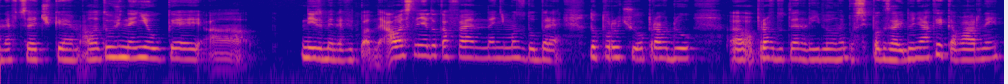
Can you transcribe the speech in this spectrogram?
NFCčkem, ale to už není OK a nic mi nevypadne. Ale stejně to kafe není moc dobré. Doporučuji opravdu, eh, opravdu ten Lidl, nebo si pak zajít do nějaké kavárny,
